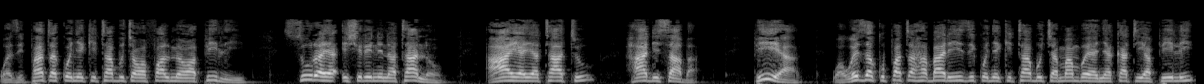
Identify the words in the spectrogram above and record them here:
wazipata kwenye kitabu cha wafalme wa pili sura ya 25 aya ya hadi saba. pia waweza kupata habari hizi kwenye kitabu cha mambo ya nyakati ya pili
